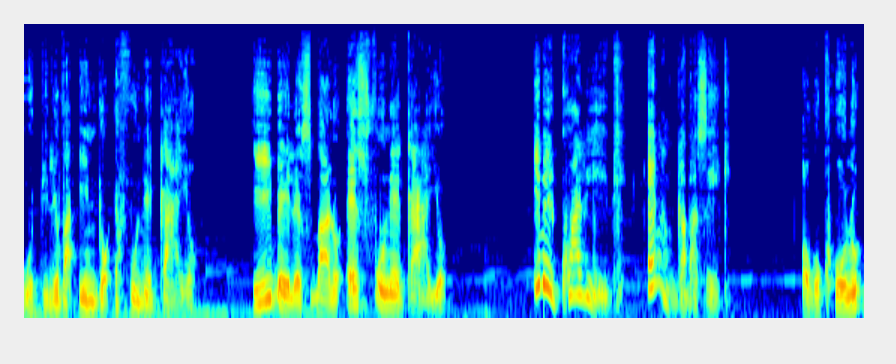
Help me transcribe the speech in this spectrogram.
udeliver into efunekayo. Ibe lesibalo esifunekayo. Ibe iquality engangabaseki okukhulu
